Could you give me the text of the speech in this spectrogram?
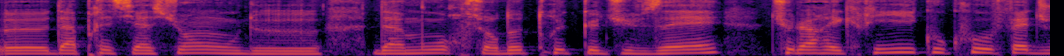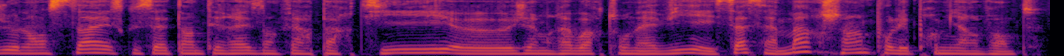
euh, d'appréciation ou de d'amour sur d'autres trucs que tu faisais. Tu leur écris, coucou, au fait, je lance ça. Est-ce que ça t'intéresse d'en faire partie? Euh, J'aimerais avoir ton avis. Et ça, ça marche hein, pour les premières ventes.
